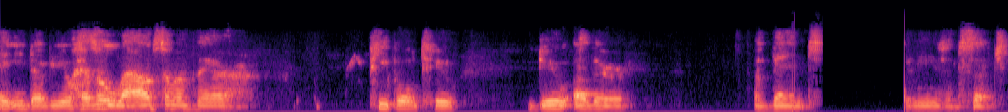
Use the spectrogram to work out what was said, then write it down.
AEW has allowed some of their people to do other events, companies, and such.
